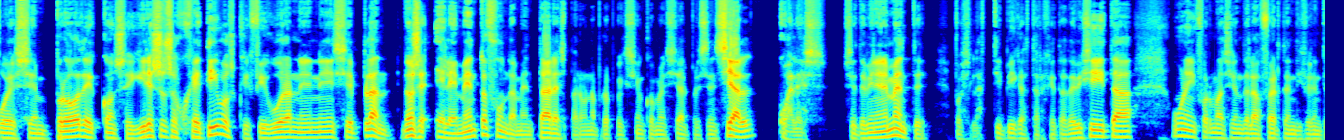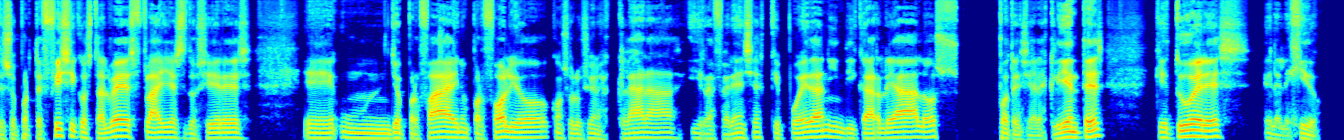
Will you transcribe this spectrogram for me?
pues en pro de conseguir esos objetivos que figuran en ese plan. Entonces, elementos fundamentales para una prospección comercial presencial, ¿cuáles? ¿Se te vienen en mente? Pues las típicas tarjetas de visita, una información de la oferta en diferentes soportes físicos, tal vez, flyers, dosieres, eh, un job profile, un portfolio con soluciones claras y referencias que puedan indicarle a los potenciales clientes que tú eres el elegido.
